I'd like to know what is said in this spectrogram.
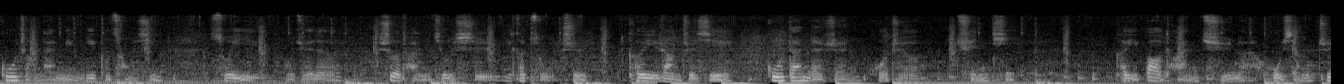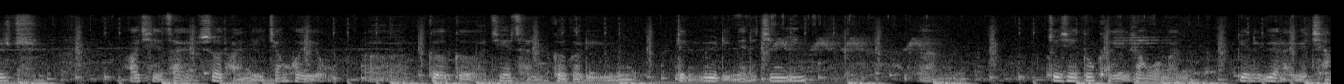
孤掌难鸣，力不从心。所以，我觉得社团就是一个组织，可以让这些孤单的人或者。群体可以抱团取暖，互相支持，而且在社团里将会有呃各个阶层、各个领域领域里面的精英，嗯，这些都可以让我们变得越来越强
